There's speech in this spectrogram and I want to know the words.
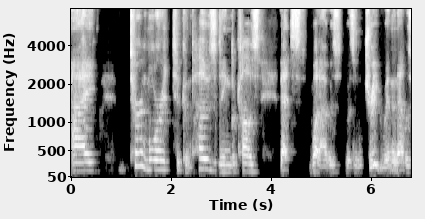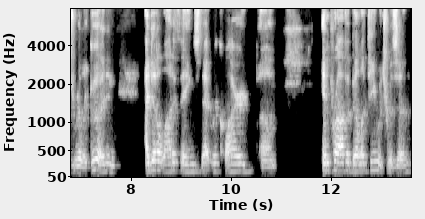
I turned more to composing because that's what I was was intrigued with, and that was really good. And I did a lot of things that required um, improbability, which was a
